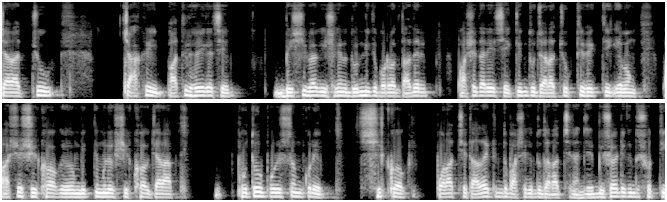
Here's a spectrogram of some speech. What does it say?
যারা চু, চাকরি বাতিল হয়ে গেছে বেশিরভাগই সেখানে দুর্নীতি পরায়ণ তাদের পাশে দাঁড়িয়েছে। কিন্তু যারা চুক্তিভিত্তিক এবং পার্শ্ব শিক্ষক এবং বৃত্তিমূলক শিক্ষক, যারা পুত পরিশ্রম করে শিক্ষক পড়াচ্ছে, তাদের কিন্তু পাশে কিন্তু দাঁড়াচ্ছে না। যে বিষয়টি কিন্তু সত্যি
